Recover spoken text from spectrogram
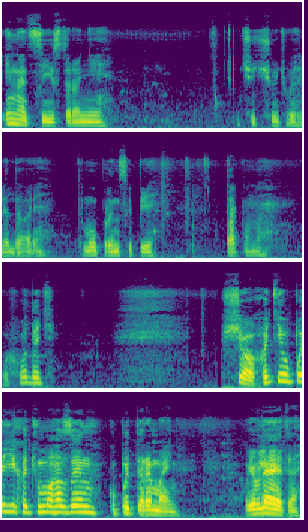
І на цій стороні чуть-чуть виглядає. Тому, в принципі, так воно виходить. Що, хотів поїхати в магазин купити ремень. Уявляєте,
